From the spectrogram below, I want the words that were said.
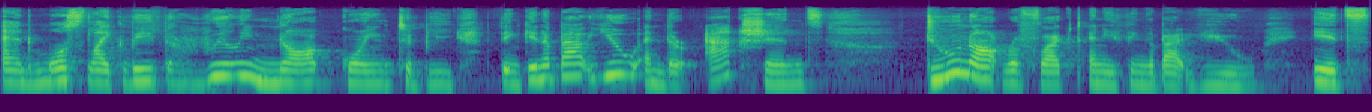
and most likely they're really not going to be thinking about you and their actions do not reflect anything about you. It's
